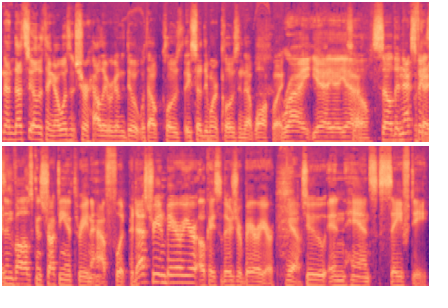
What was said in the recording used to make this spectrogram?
and that's the other thing. I wasn't sure how they were going to do it without close. They said they weren't closing that walkway. Right. Yeah. Yeah. Yeah. So, So- the next phase Okay. involves constructing a three and a half foot pedestrian barrier. Okay. So there's your barrier. Yeah. To enhance safety.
